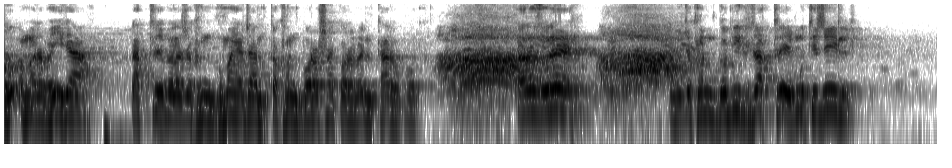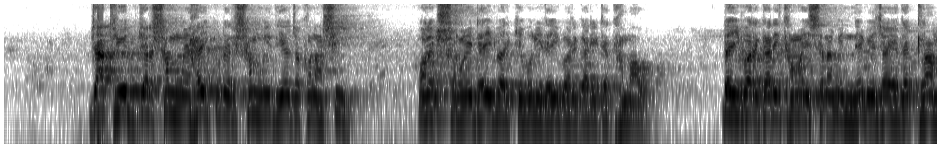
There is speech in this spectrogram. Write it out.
ও আমার ভাইরা, রাত্রেবেলা যখন ঘুমাইয়া যান, তখন ভরসা করবেন কার উপর? আরও জোরে। আমি যখন গভীর রাত্রে মতিঝিল জাতীয় উদ্যার সামনে, হাইকোর্টের সামনে দিয়ে যখন আসি অনেক সময় ড্রাইভারকে বলি, ড্রাইভার, গাড়িটা থামাও। ড্রাইভার, গাড়ি থামাইছেন, আমি নেমে যায় দেখলাম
